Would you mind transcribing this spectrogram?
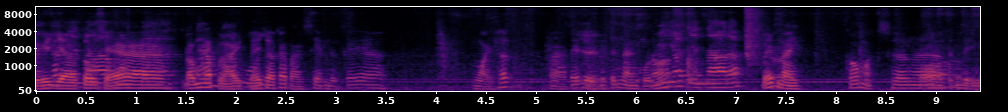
Thì bây giờ tôi sẽ đóng nắp lại để cho các bạn xem được cái à, ngoại thất và test được cái tính năng của nó. Bếp này có mặt sơn à, tĩnh điện.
